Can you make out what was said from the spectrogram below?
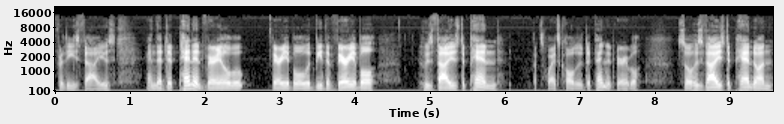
for these values. And the dependent variable variable would be the variable whose values depend. That's why it's called a dependent variable. So whose values depend on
